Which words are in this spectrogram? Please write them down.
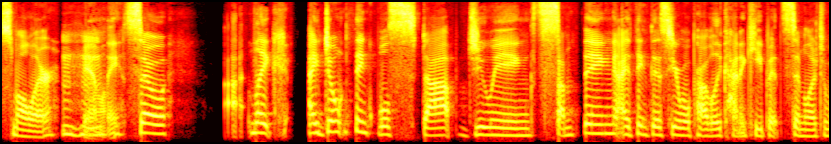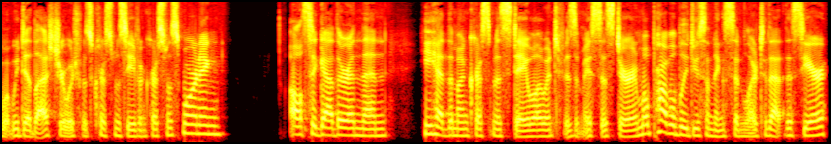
smaller Mhm. family. So, uh, like, I don't think we'll stop doing something. I think this year we'll probably kind of keep it similar to what we did last year, which was Christmas Eve and Christmas morning all together. And then he had them on Christmas Day while I went to visit my sister. And we'll probably do something similar to that this year.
